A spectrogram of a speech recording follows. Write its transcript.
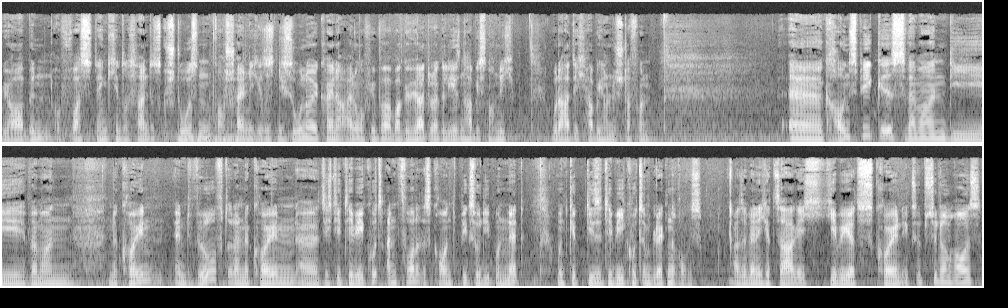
ja, bin auf was, denke ich, Interessantes gestoßen. Wahrscheinlich ist es nicht so neu, keine Ahnung. Auf jeden Fall, aber gehört oder gelesen habe ich es noch nicht. Oder hatte ich, habe ich noch nichts davon. Äh, Groundspeak ist, wenn man die, wenn man eine Coin entwirft oder eine Coin äh, sich die TB-Codes anfordert, ist Groundspeak so lieb und nett und gibt diese TB-Codes in Blöcken raus. Also wenn ich jetzt sage, ich gebe jetzt Coin XY raus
